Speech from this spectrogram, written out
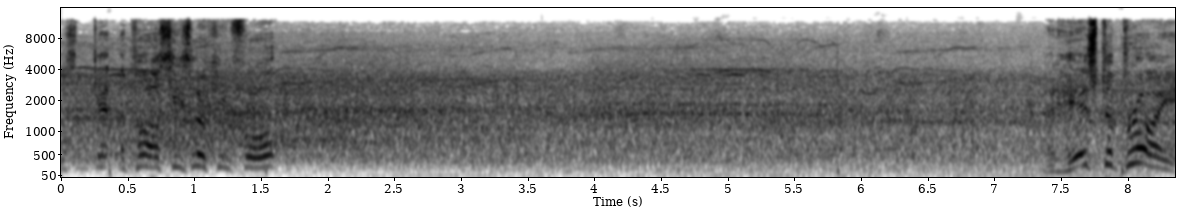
Doesn't get the pass he's looking for. And here's De Bruyne.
